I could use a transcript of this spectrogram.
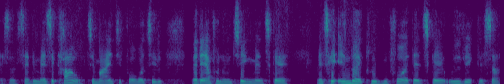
altså, sat en masse krav til Mainz i forhold til, hvad det er for nogle ting, man skal, man skal ændre i klubben, for at den skal udvikle sig.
